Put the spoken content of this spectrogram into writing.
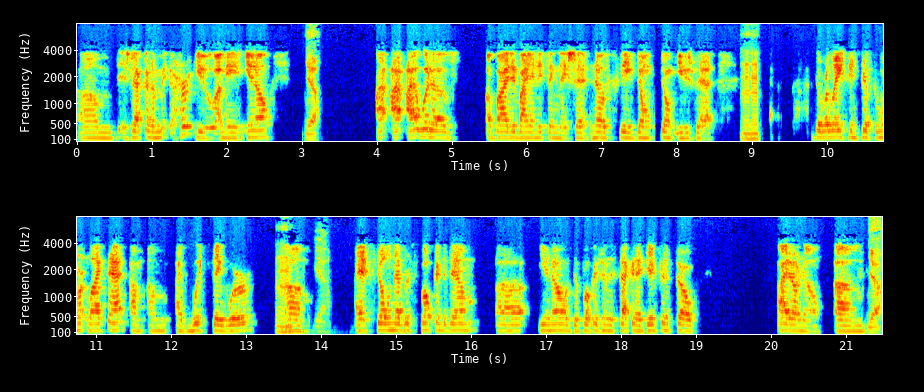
um, is that going to hurt you? I mean, you know, yeah, I, I, I, would have abided by anything they said. No, Steve, don't don't use that. Mm-hmm. The relationships weren't like that. Um, um, I wish they were. Mm-hmm. Um, yeah. I had still never spoken to them uh, you know, the book is in the second edition, so I don't know. Um, yeah,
